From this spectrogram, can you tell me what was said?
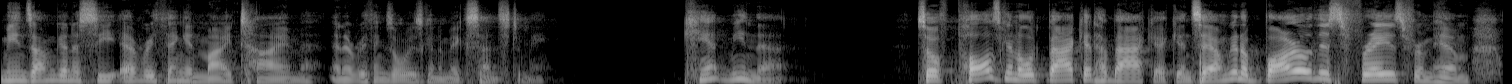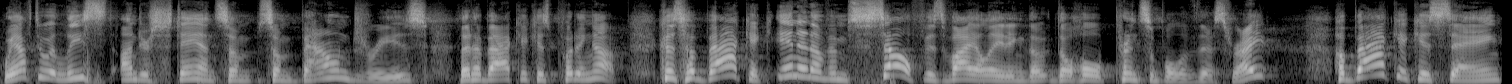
means I'm going to see everything in my time and everything's always going to make sense to me. Can't mean that. So if Paul's going to look back at Habakkuk and say, I'm going to borrow this phrase from him, we have to at least understand some, some boundaries that Habakkuk is putting up. Because Habakkuk, in and of himself, is violating the, the whole principle of this, right? Habakkuk is saying,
